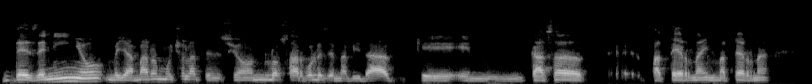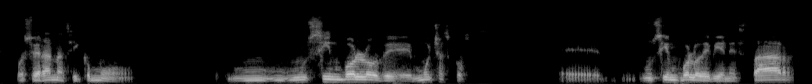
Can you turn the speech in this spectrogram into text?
desde niño me llamaron mucho la atención los árboles de Navidad que en casa eh, paterna y materna, pues eran así como un, símbolo de muchas cosas. un símbolo de bienestar,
